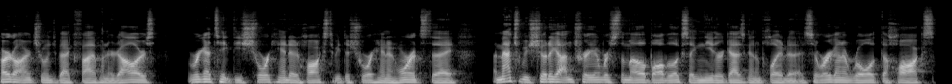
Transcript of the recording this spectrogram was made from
$100 entry wins back $500. We're going to take these shorthanded Hawks to beat the shorthanded Hornets today. A match we should have gotten Trae versus LaMelo Ball, but looks like neither guy's going to play today. So we're going to roll with the Hawks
